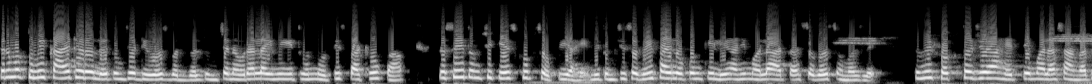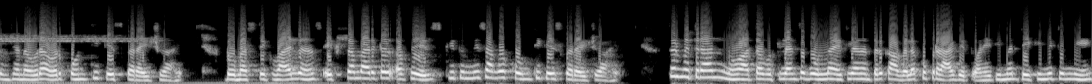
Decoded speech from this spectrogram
तर मग तुम्ही काय ठरवलंय तुमच्या डिवोर्सबद्दल? तुमच्या नवऱ्याला मी इथून नोटीस पाठवू का? तसेही तुमची केस खूप सोपी आहे. मी तुमची सगळी फाईल ओपन केली आणि मला आता सगळं समजले. तुम्ही फक्त जे आहेत ते मला सांगा तुमच्या नवऱ्यावर कोणती केस करायची आहे. डोमेस्टिक व्हायलन्स एक्स्ट्रा मॅरिटल अफेअर्स की तुम्ही सांगा कोणती केस करायची आहे? तर मित्रांनो आता वकिलांचं बोलणं ऐकल्यानंतर काव्याला खूप राग येतो आणि ती म्हणते की मी तुम्ही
